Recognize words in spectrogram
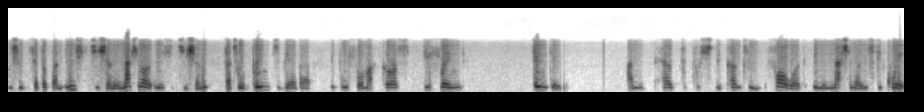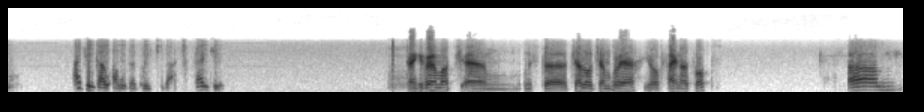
we should set up an institution, a national institution that will bring together people from across different thinking and help to push the country forward in a nationalistic way. I think I, I would agree to that. Thank you. Thank you very much. Um, Mr. Jalo Jamboya, your final thoughts? Um,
